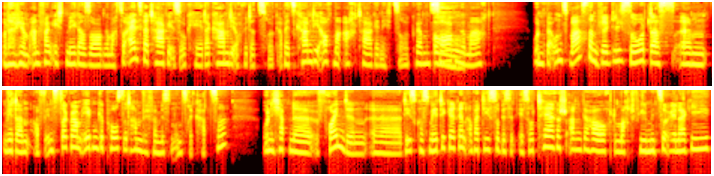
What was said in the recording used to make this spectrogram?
Und da habe ich am Anfang echt mega Sorgen gemacht. So ein, zwei Tage ist okay, da kam die auch wieder zurück. Aber jetzt kam die auch mal acht Tage nicht zurück. Wir haben uns oh. Sorgen gemacht. Und bei uns war es dann wirklich so, dass ähm, wir dann auf Instagram eben gepostet haben, wir vermissen unsere Katze. Und ich habe eine Freundin, äh, die ist Kosmetikerin, aber die ist so ein bisschen esoterisch angehaucht und macht viel mit so Energie.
